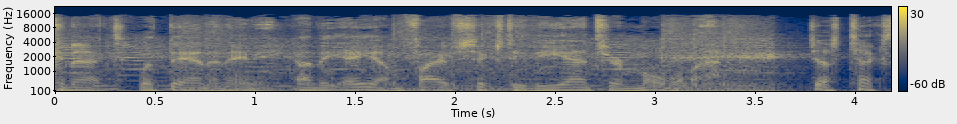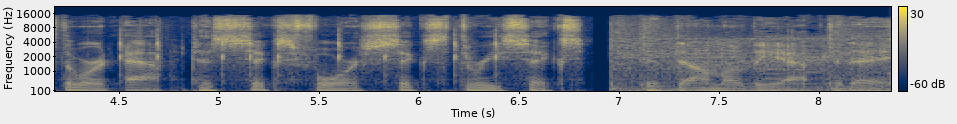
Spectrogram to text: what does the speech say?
Connect with Dan and Amy on the AM 560 The Answer mobile app. Just text the word app to 64636 to download the app today.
